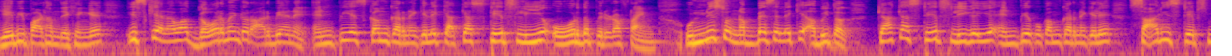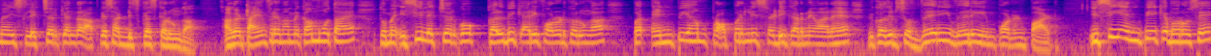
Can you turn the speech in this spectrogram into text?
ये भी पार्ट हम देखेंगे। इसके अलावा गवर्नमेंट और आरबीआई ने एनपीएस कम करने के लिए क्या क्या स्टेप्स लिए over the period of time 1990 से लेकर अभी तक क्या क्या स्टेप्स ली गई है एनपीए को कम करने के लिए? सारी स्टेप्स मैं इस लेक्चर के अंदर आपके साथ डिस्कस करूँगा। अगर टाइम फ्रेम हमें कम होता है तो मैं इसी लेक्चर को कल भी कैरी फॉरवर्ड करूँगा, पर एनपीए हम प्रॉपरली स्टडी करने वाले हैं because it's a very very important part इसी एनपीए के भरोसे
